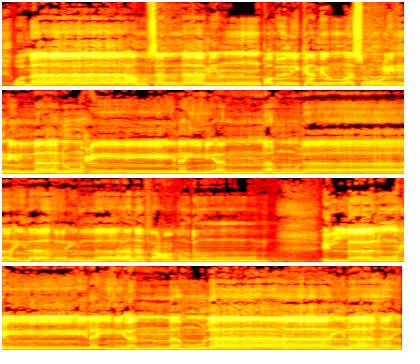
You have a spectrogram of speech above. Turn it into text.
وما ارسلنا من قبلك من رسول الا نوحي اليه انه لا اله الا أنا فاعبدون الا نوحي اليه انه لا اله الا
